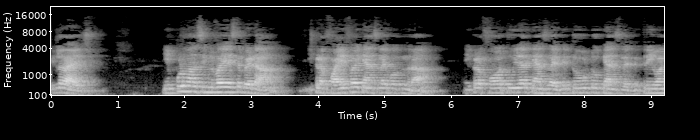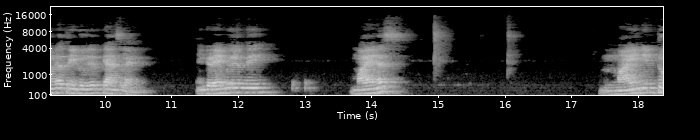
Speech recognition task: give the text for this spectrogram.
ఇట్లా రాయొచ్చు. ఇప్పుడు మనం సింప్లిఫై చేస్తే బేట ఇక్కడ ఫైవ్ ఫైవ్ క్యాన్సిల్ అయిపోతుందిరా. ఇక్కడ ఫోర్ టూ ఇయర్ క్యాన్సిల్ అయితే టూ టూ క్యాన్సిల్ అయితే త్రీ వన్ జార్ త్రీ టూ జార్ క్యాన్సిల్ అయింది. ఇక్కడ ఏం మిగిలింది? Minus nine into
